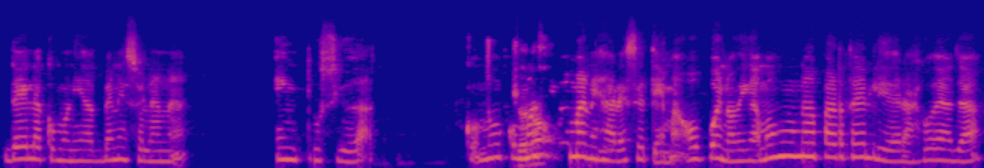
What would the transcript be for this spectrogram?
de la comunidad venezolana en tu ciudad. ¿Cómo, cómo has manejar ese tema? O bueno, digamos una parte del liderazgo de allá,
